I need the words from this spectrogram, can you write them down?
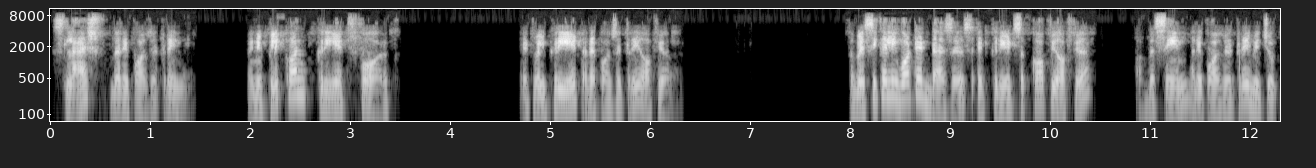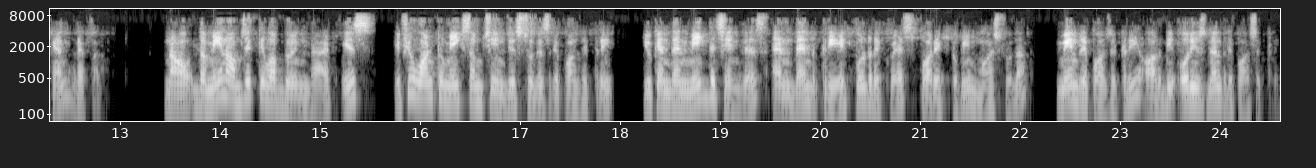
slash the repository name. When you click on create fork, it will create a repository of your. So basically what it does is it creates a copy of your of the same repository which you can refer. Now the main objective of doing that is if you want to make some changes to this repository, you can then make the changes and then create pull requests for it to be merged to the main repository or the original repository.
